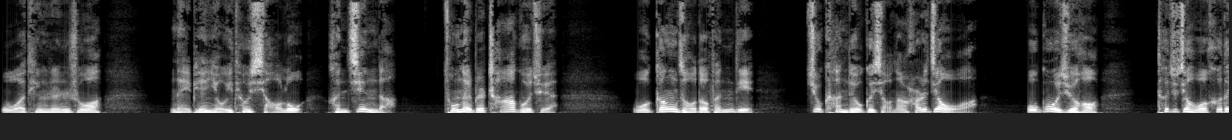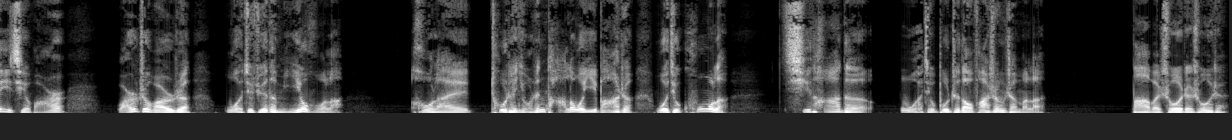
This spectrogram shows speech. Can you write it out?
我听人说，那边有一条小路，很近的，从那边插过去。我刚走到坟地，就看到有个小男孩叫我，我过去后。他就叫我和他一起玩，玩着玩着我就觉得迷糊了，后来突然有人打了我一巴掌，我就哭了，其他的我就不知道发生什么了。爸爸说着说着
